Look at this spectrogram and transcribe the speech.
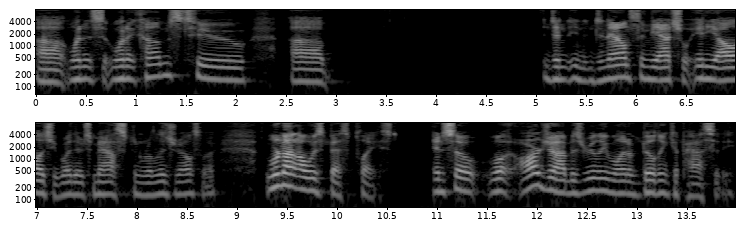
uh, when, it's, when it comes to uh, den- denouncing the actual ideology, whether it's masked in religion or elsewhere, we're not always best placed. And so, what our job is really one of building capacity.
